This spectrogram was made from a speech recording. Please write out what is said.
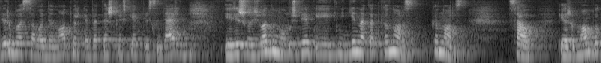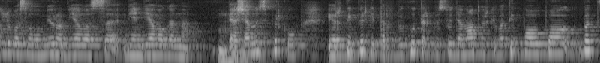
dirba savo dienotvarkę, bet aš kažkiek prisiderinu ir išvažiuodama užbėgu į knygyną, kad ką nors, ką nors savo. Ir man pakliuvo Slavomiro Bielos vien Dievo gana. Mhm. Aš ją nusipirkau. Ir taip irgi tarp vaikų, tarp visų dienotvarkių, va taip po, po, bet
